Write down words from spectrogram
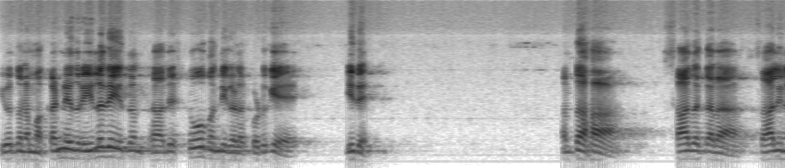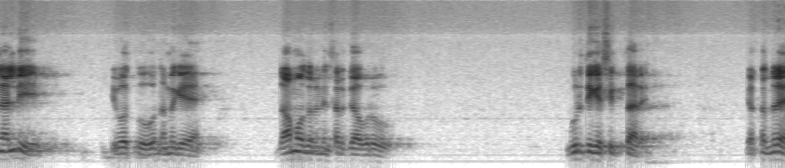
ಇವತ್ತು ನಮ್ಮ ಕಣ್ಣೆದುರು ಇಲ್ಲದೇ ಇದ್ದಂತಹ ಅದೆಷ್ಟೋ ಮಂದಿಗಳ ಕೊಡುಗೆ ಇದೆ. ಅಂತಹ ಸಾಧಕರ ಸಾಲಿನಲ್ಲಿ ಇವತ್ತು ನಮಗೆ ದಾಮೋದರ ನಿಸರ್ಗ ಅವರು ಗುರುತಿಗೆ ಸಿಗ್ತಾರೆ. ಯಾಕಂದರೆ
